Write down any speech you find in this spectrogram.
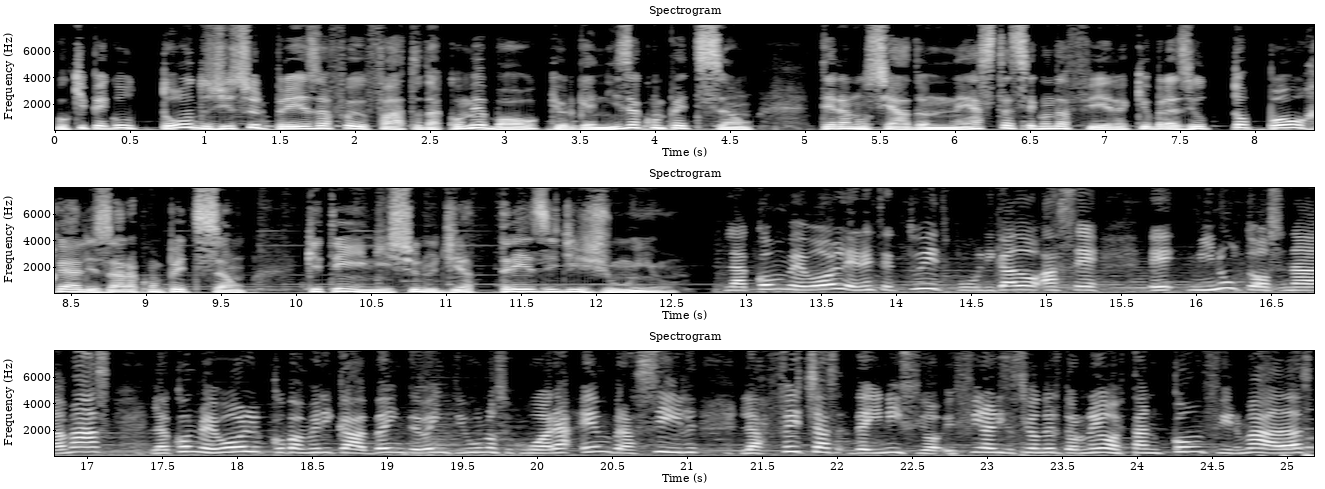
o que pegou todos de surpresa foi o fato da Comebol, que organiza a competição, ter anunciado nesta segunda-feira que o Brasil topou realizar a competição, que tem início no dia 13 de junho. La Conmebol, en este tweet publicado hace eh, minutos nada más, la Conmebol Copa América 2021 se jugará en Brasil. Las fechas de inicio y finalización del torneo están confirmadas.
